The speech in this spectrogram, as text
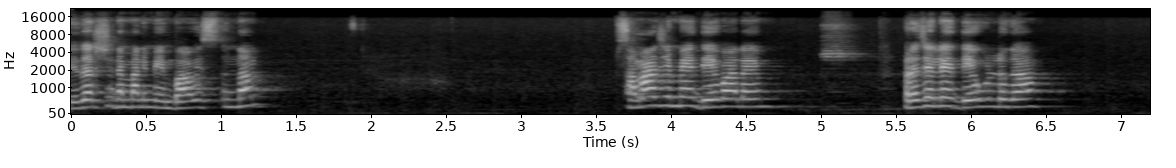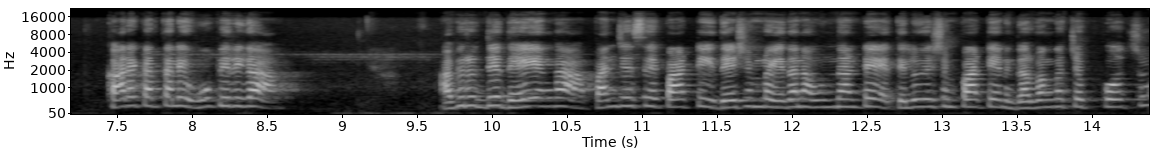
నిదర్శనమని మేము భావిస్తున్నాం. సమాజమే దేవాలయం ప్రజలే దేవుళ్ళుగా కార్యకర్తలే ఊపిరిగా అభివృద్ధి ధ్యేయంగా పనిచేసే పార్టీ దేశంలో ఏదైనా ఉందంటే తెలుగుదేశం పార్టీ అని గర్వంగా చెప్పుకోవచ్చు.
